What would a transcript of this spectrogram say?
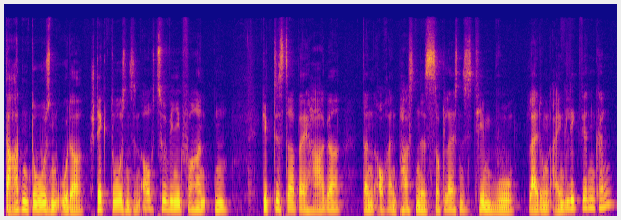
Datendosen oder Steckdosen sind auch zu wenig vorhanden. Gibt es da bei Hager dann auch ein passendes Sockleistensystem, wo Leitungen eingelegt werden können?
